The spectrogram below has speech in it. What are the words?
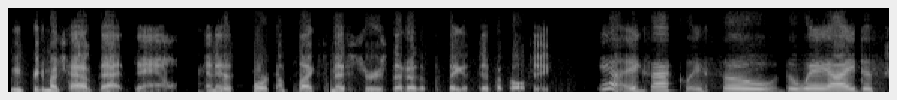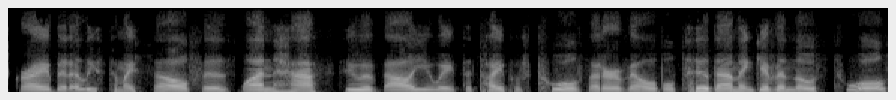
we pretty much have that down. And it's more complex mixtures that are the biggest difficulty. Yeah, exactly. So the way I describe it, at least to myself, is one has to evaluate the type of tools that are available to them, and given those tools,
